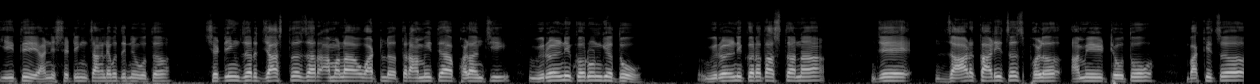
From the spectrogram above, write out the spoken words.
येते आणि सेटिंग चांगल्या पद्धतीने होतं. शेटिंग जर जास्त जर आम्हाला वाटलं तर आम्ही त्या फळांची विरळणी करून घेतो. विरळणी करत असताना जे जाड काडीचंच फळं आम्ही ठेवतो बाकीचं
